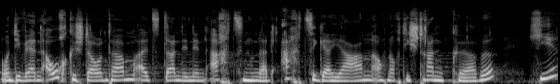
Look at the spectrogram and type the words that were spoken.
Und die werden auch gestaunt haben, als dann in den 1880er Jahren auch noch die Strandkörbe hier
